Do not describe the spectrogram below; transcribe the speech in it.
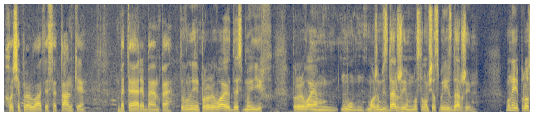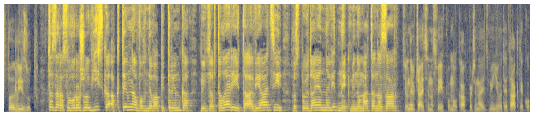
хоче прорватися, танки, БТРи, БМП. То Вони проривають, десь ми їх прориваємо, ну, можемо і здержуємо. Ну, в основному зараз ми їх здержуємо. Вони просто лізуть. Та зараз у ворожого війська активна вогнева підтримка від артилерії та авіації, розповідає навідник міномета Назар. Вони вчаться на своїх помилках, починають змінювати тактику.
